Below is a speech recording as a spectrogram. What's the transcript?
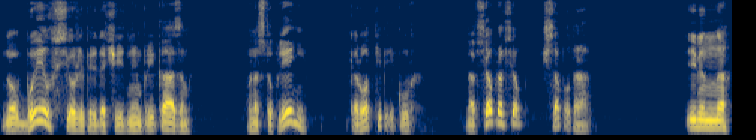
Но был все же перед очередным приказом в наступлении короткий перекур. На все про все часа полтора. Именно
